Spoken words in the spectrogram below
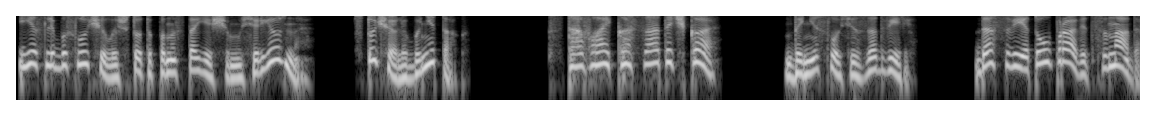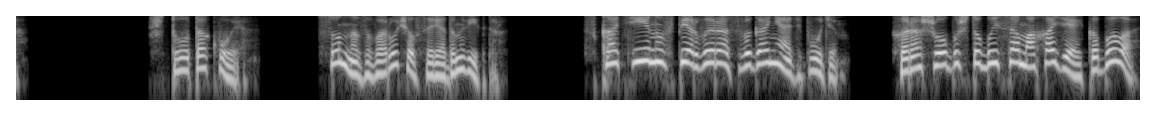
Если бы случилось что-то по-настоящему серьезное, стучали бы не так. «Вставай, косаточка!» — донеслось из-за двери. «До света управиться надо!» «Что такое?» Сонно заворочался рядом Виктор. «Скотину в первый раз выгонять будем. Хорошо бы, чтобы и сама хозяйка была».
